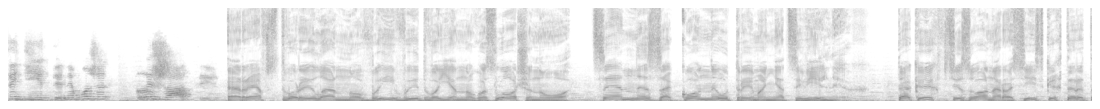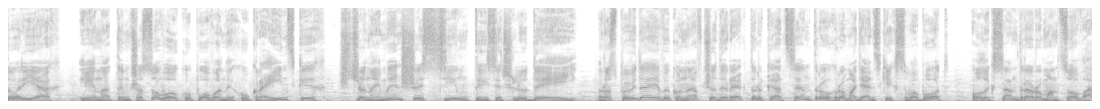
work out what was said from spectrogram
сидіти, не може лежати. РФ створила новий вид воєнного злочину це незаконне утримання цивільних. Таких в СІЗО на російських територіях і на тимчасово окупованих українських щонайменше 7 тисяч людей, розповідає виконавча директорка Центру громадянських свобод Олександра Романцова.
